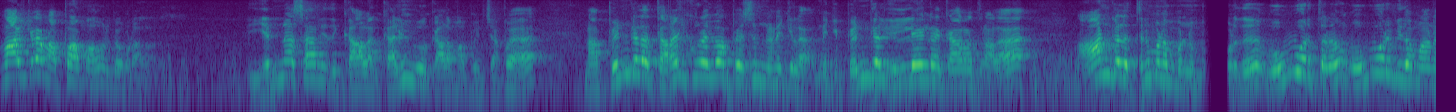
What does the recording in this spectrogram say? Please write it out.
வாழ்க்கையில் அவங்க அப்பா அம்மாவும் இருக்கக்கூடாது? என்ன சார் இது காலம்? கழிவு காலமாக போயிடுச்சு. அப்போ நான் பெண்களை தரைக்குறைவாக பேசணும்னு நினைக்கல. இன்னைக்கு பெண்கள் இல்லைங்கிற காரணத்தினால ஆண்களை திருமணம் பண்ணும் பொழுது ஒவ்வொருத்தரும் ஒவ்வொரு விதமான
